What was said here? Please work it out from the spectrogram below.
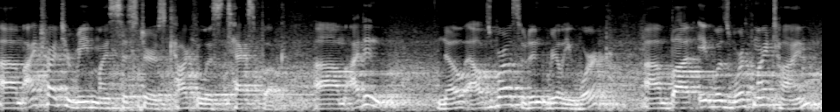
um, I tried to read my sister's calculus textbook. Um, I didn't know algebra, so it didn't really work, um, but it was worth my time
